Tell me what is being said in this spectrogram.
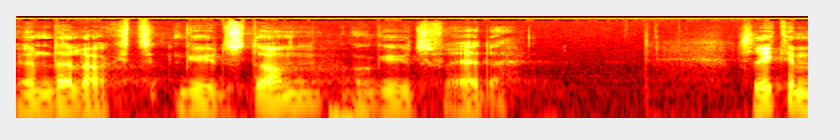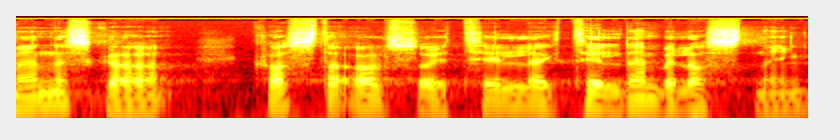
underlagt Guds dom og Guds frede. Slike mennesker kaster altså i tillegg til den belastning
